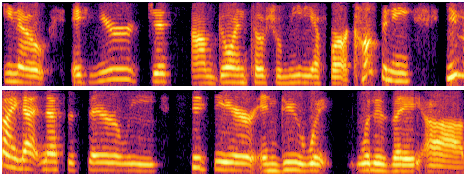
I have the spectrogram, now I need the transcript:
you know, if you're just um, doing social media for a company, you might not necessarily sit there and do what what is a uh,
